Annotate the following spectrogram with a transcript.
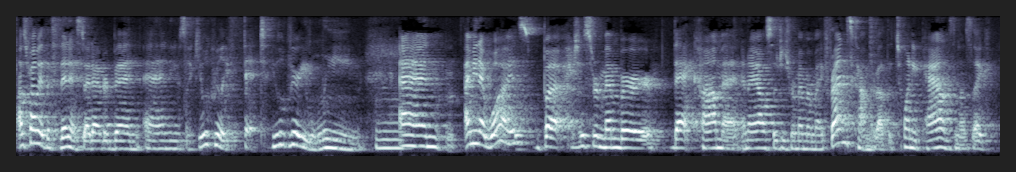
I was probably the thinnest I'd ever been, and he was like, "You look really fit. You look very lean." Mm. And I mean, I was, but I just remember that comment, and I also just remember my friend's comment about the twenty pounds, and I was like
